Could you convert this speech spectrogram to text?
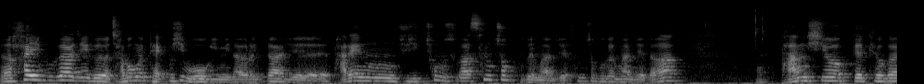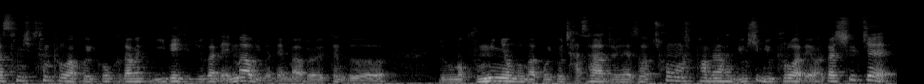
어, 하이브가 이제 그 자본금 195억입니다. 그러니까 이제 발행 주식 총수가 3,900만 주에 3,900만 주에다가 방시혁 대표가 33% 갖고 있고 그다음에 2대 주주가 넷마블입니다. 넷마블 일단 그 그리고 뭐 국민연금 갖고 있고 자사주 해서 총 합하면 한 66%가 돼요. 그러니까 실제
